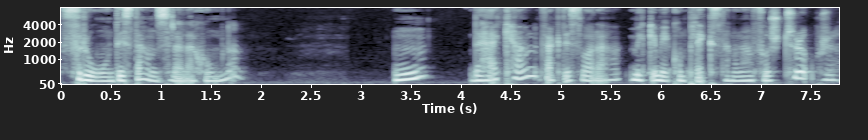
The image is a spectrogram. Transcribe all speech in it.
från distansrelationen? Mm, det här kan faktiskt vara mycket mer komplext än vad man först tror.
